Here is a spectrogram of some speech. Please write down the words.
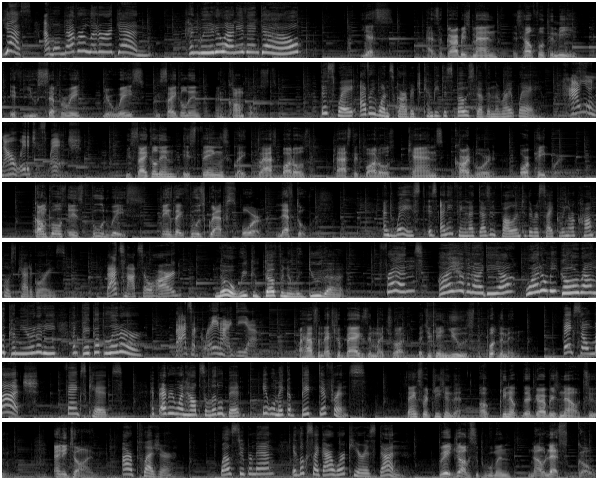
Yes, and we'll never litter again. Can we do anything to help? Yes, as a garbage man, it's helpful to me if you separate your waste, recycling, and compost. This way, everyone's garbage can be disposed of in the right way. How do you know which is which? Recycling is things like glass bottles, plastic bottles, cans, cardboard, or paper. Compost is food waste, things like food scraps or leftovers. And waste is anything that doesn't fall into the recycling or compost categories. That's not so hard. No, we can definitely do that. Friends, I have an idea. Why don't we go around the community and pick up litter? That's a great idea. I have some extra bags in my truck that you can use to put them in. Thanks so much. Thanks, kids. If everyone helps a little bit, it will make a big difference. Thanks for teaching them. I'll clean up the garbage now, too. Anytime. Our pleasure. Well, Superman, it looks like our work here is done. Great job, Superwoman. Now let's go.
